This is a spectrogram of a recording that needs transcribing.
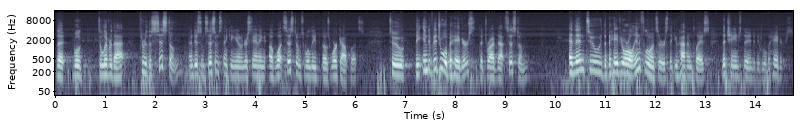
that will deliver that, through the system, and do some systems thinking and understanding of what systems will lead to those work outputs, to the individual behaviors that drive that system, and then to the behavioral influencers that you have in place that change the individual behaviors.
